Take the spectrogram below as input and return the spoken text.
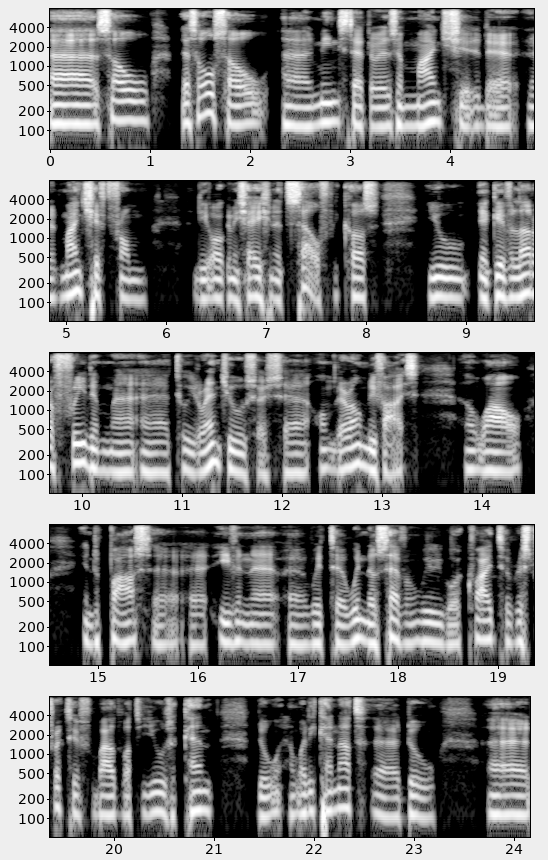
Uh, so there's also uh, means that there is a mind shift, a mind shift from the organization itself because you uh, give a lot of freedom uh, uh, to your end users on their own device, while in the past, even with Windows 7, we were quite restrictive about what the user can do and what he cannot do. Uh,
